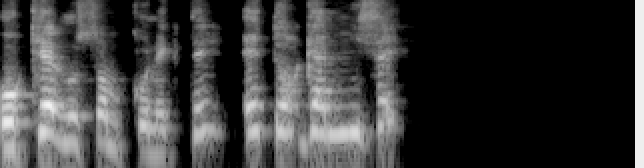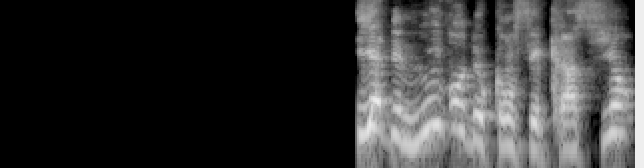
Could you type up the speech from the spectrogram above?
auquel nous sommes connectés est organisé? Il y a des niveaux de consécration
